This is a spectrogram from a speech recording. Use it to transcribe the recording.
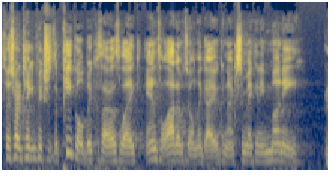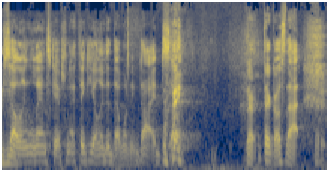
So I started taking pictures of people because I was like, Ansel Adams, the only guy who can actually make any money selling landscapes, and I think he only did that when he died. So Right. there, there goes that. Right.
